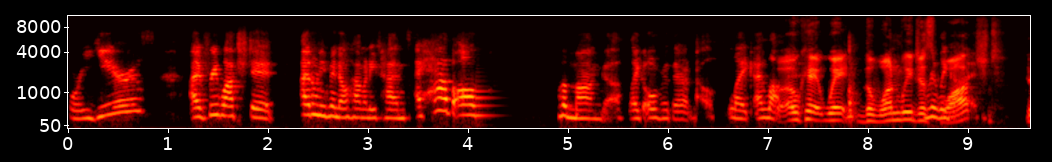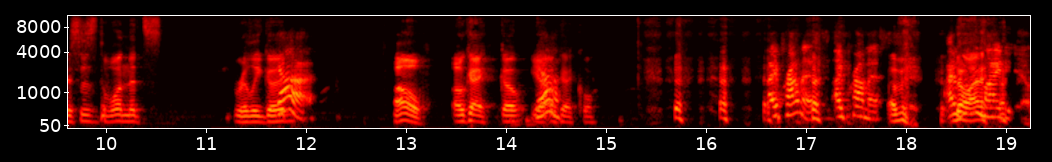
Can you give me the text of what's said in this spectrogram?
for years. I've rewatched it. I don't even know how many times. I have all the manga like over there now. Like I love it. Okay, wait. The one we just Really good. watched. This is the one that's really good. Yeah, Oh, okay. Go. Yeah. Yeah. Okay. Cool. I promise. I promise. I mean, I no, wouldn't I- lie to you.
